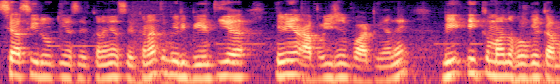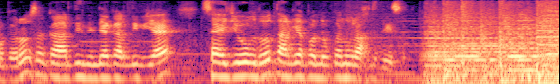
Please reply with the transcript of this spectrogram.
ਸਿਆਸੀ ਰੋਟੀਆਂ ਸੇਕਣਾ ਜਾਂ ਸੇਕਣਾ ਤੇ ਮੇਰੀ ਬੇਨਤੀ ਆ ਜਿਹੜੀਆਂ ਆਪੋਜੀਸ਼ਨ ਪਾਰਟੀਆਂ ਨੇ ਵੀ ਇੱਕ ਮਨ ਹੋ ਕੇ ਕੰਮ ਕਰੋ, ਸਰਕਾਰ ਦੀ ਨਿੰਦਿਆ ਕਰਨ ਦੀ ਬਜਾਏ ਸਹਿਯੋਗ ਦਿਓ ਤਾਂ ਕਿ ਆਪਾਂ ਲੋਕਾਂ ਨੂੰ ਰਾਹਤ ਦੇ ਸਕੀਏ।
